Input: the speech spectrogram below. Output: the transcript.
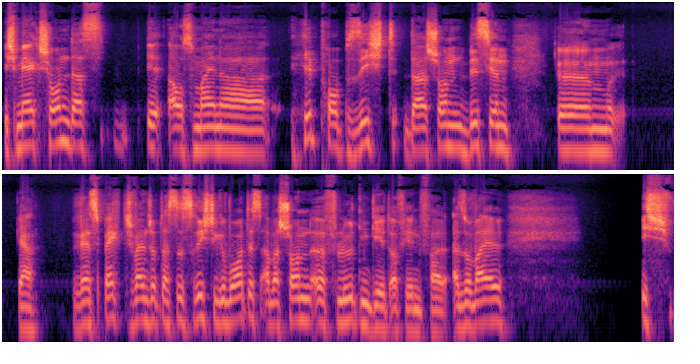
ich merke schon, dass äh, aus meiner Hip Hop Sicht da schon ein bisschen ähm, ja Respekt, ich weiß nicht, ob das das richtige Wort ist, aber schon äh, flöten geht auf jeden Fall. Also weil ich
